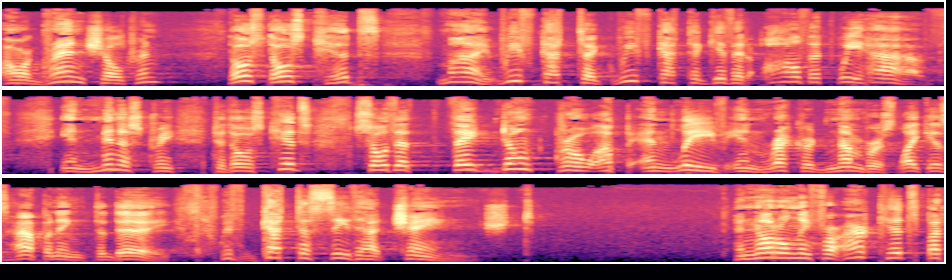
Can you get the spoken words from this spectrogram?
our grandchildren, those, those kids, my, we've got, to, we've got to give it all that we have in ministry to those kids so that they don't grow up and leave in record numbers like is happening today. We've got to see that changed. And not only for our kids, but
